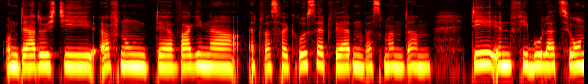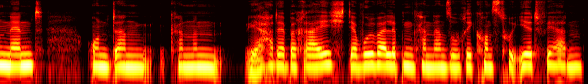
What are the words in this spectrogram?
und dadurch die Öffnung der Vagina etwas vergrößert werden, was man dann Deinfibulation nennt. Und dann können, ja, der Bereich der Vulvalippen kann dann so rekonstruiert werden.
